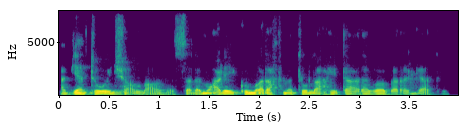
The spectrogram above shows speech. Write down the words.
À bientôt, Inch'Allah. Assalamu alaikum wa rahmatullahi wa barakatuh.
